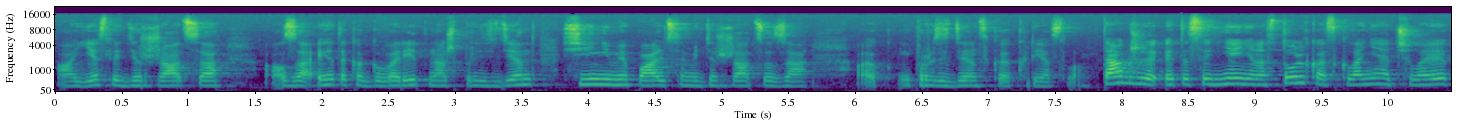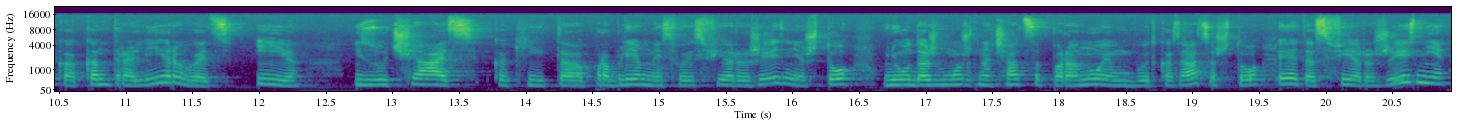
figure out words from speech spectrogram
а, если держаться за это, как говорит наш президент, синими пальцами держаться за а, президентское кресло. Также это соединение настолько склоняет человека контролировать и изучать какие-то проблемные свои сферы жизни, что у него даже может начаться паранойя, ему будет казаться, что эта сфера жизни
